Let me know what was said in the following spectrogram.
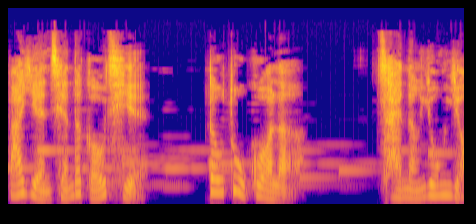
把眼前的苟且都度过了，才能拥有。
